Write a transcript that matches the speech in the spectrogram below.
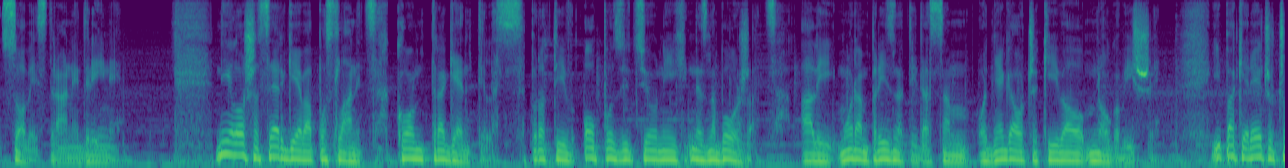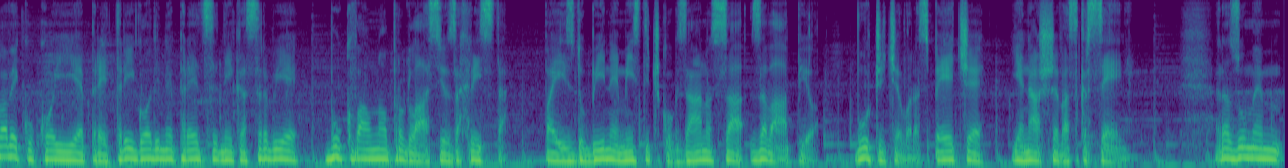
s ove strane Drine. Nije loša Sergijeva poslanica, kontra gentiles, protiv opozicionih neznabožaca, ali moram priznati da sam od njega očekivao mnogo više. Ipak je reč o čovjeku koji je pre tri godine predsjednika Srbije bukvalno proglasio za Hrista – pa iz dubine mističkog zanosa zavapio. Vučićevo raspeće je naše vaskrsenje. Razumem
